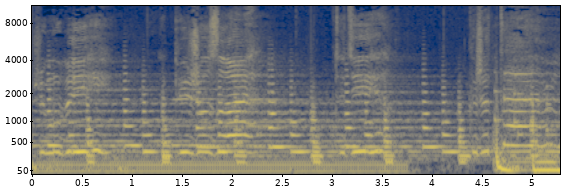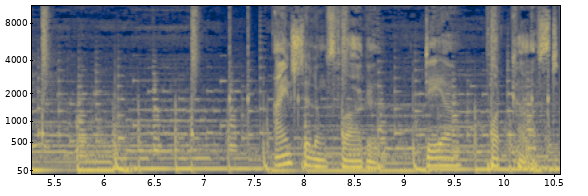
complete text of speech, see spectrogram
Je m'oublie, et puis j'oserais te dire que je t'aime. Einstellungsfrage, der Podcast.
